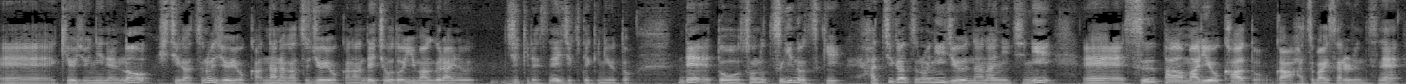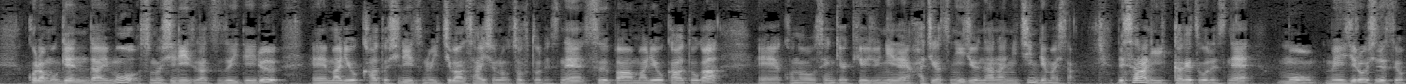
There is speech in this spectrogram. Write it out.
1992年の7月の14日、7月14日なんで、ちょうど今ぐらいの時期ですね、時期的に言うと。で、えっ、と、その次の月、8月の27日に、えースーパーマリオカートが発売されるんですね。これはもう現代もそのシリーズが続いている、えーマリオカートシリーズの一番最初のソフトですね。スーパーマリオカートが、えーこの1992年8月27日に出ました。で、さらに1ヶ月後ですね。もう目白押しですよ。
